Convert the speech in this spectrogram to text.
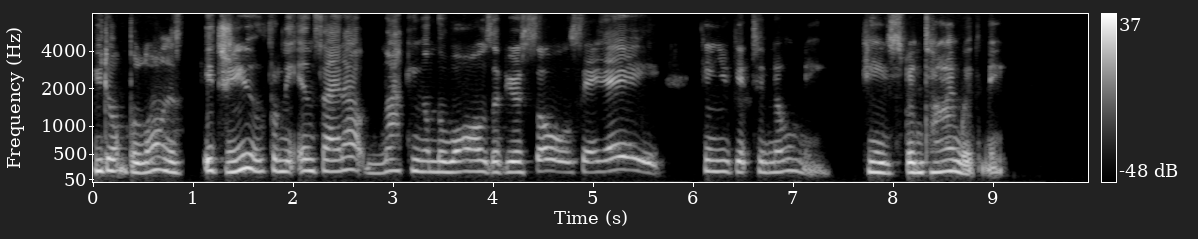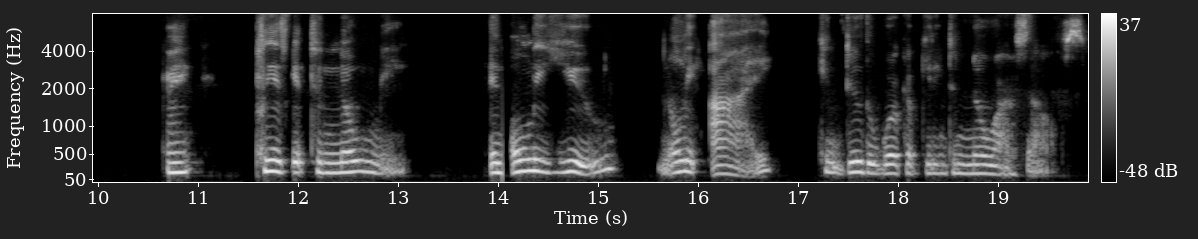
You don't belong. It's you from the inside out knocking on the walls of your soul saying, Hey, can you get to know me? Can you spend time with me? Right? Please get to know me. And only you and only I can do the work of getting to know ourselves.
